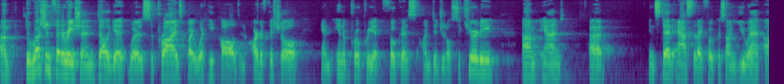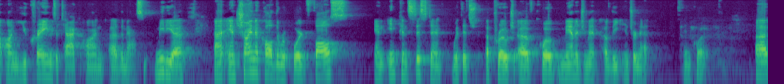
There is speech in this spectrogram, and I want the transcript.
Um, the Russian Federation delegate was surprised by what he called an artificial and inappropriate focus on digital security, um, and uh, instead asked that I focus on, UN, uh, on Ukraine's attack on uh, the mass media. Uh, and China called the report false and inconsistent with its approach of, quote, management of the internet, end quote. Uh,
